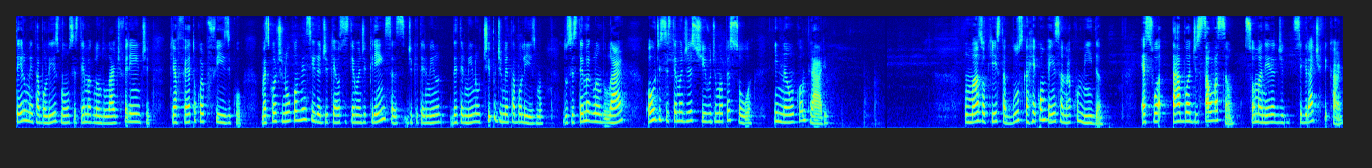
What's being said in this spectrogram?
ter um metabolismo ou um sistema glandular diferente que afeta o corpo físico, mas continuo convencida de que é o sistema de crenças de que termino, determina o tipo de metabolismo do sistema glandular ou de sistema digestivo de uma pessoa e não o contrário. O masoquista busca recompensa na comida. É sua tábua de salvação, sua maneira de se gratificar.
